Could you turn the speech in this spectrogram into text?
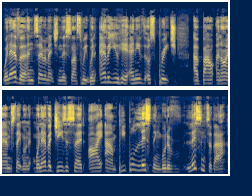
Whenever, and Sarah mentioned this last week, whenever you hear any of us preach about an I am statement, whenever Jesus said, I am, people listening would have listened to that,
